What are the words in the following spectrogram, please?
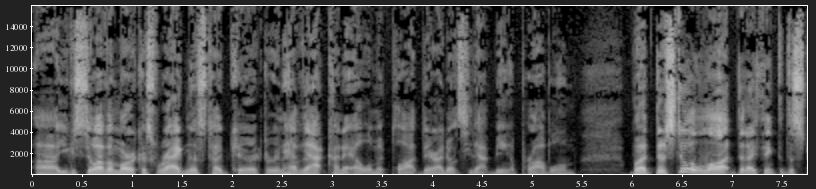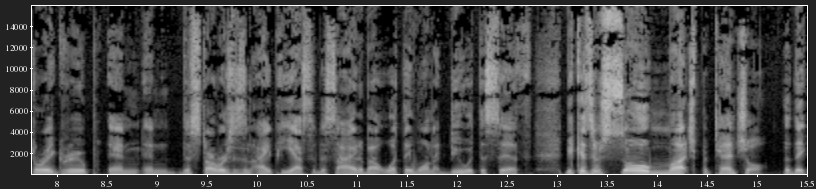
Uh, you could still have a Marka Ragnos type character and have that kind of element plot there. I don't see that being a problem. But there's still a lot that I think that the story group and, and the Star Wars as an IP has to decide about what they want to do with the Sith because there's so much potential that they,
